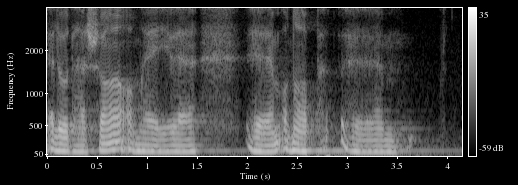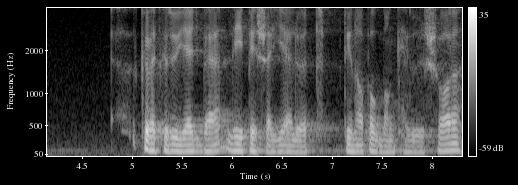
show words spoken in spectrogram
előadása, amelyre a nap következő jegybe lépései előtti napokban kerül sor.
